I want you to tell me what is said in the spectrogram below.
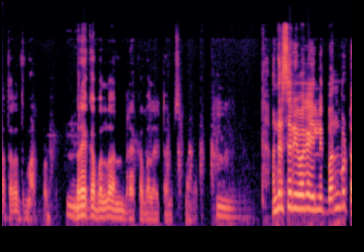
ಆ ತರದ್ ಮಾಡ್ಕೊಡ್ತೀವಿ. ಬ್ರೇಕಬಲ್ ಅನ್ಬ್ರೇಕಬಲ್ ಐಟಮ್ಸ್ ಮಾಡೋದು. ಅಂದ್ರೆ ಸರ್ ಇವಾಗ ಇಲ್ಲಿಗೆ ಬಂದ್ಬಿಟ್ಟು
